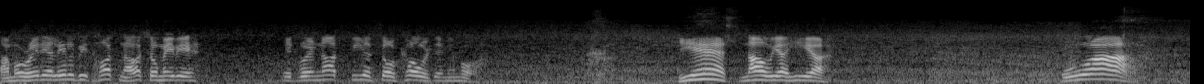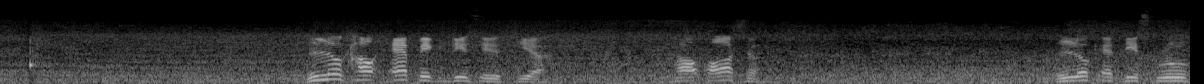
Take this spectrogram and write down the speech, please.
I'm already a little bit hot now, so maybe it will not feel so cold anymore. Yes, now we are here. Wow! Look how epic this is here. How awesome. Look at this roof.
